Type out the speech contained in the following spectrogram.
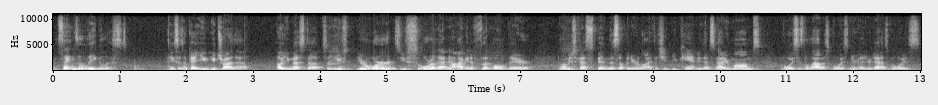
And Satan's a legalist. He says, okay, you, you try that. Oh, you messed up. So you, your words, you swore that. Now I get a foothold there and let me just kind of spin this up in your life that you, you can't do that. So now your mom's voice is the loudest voice in your head, your dad's voice.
